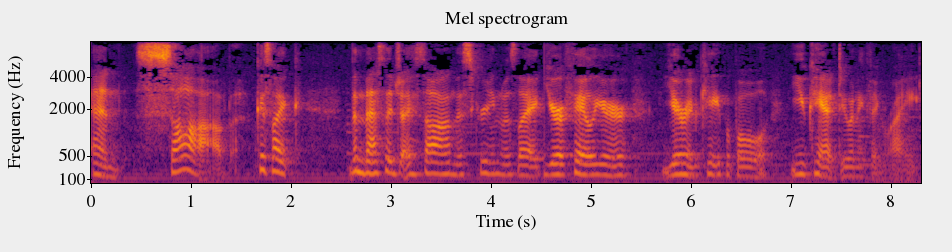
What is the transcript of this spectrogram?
and sob. Because, like, the message I saw on the screen was like, you're a failure, you're incapable, you can't do anything right.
